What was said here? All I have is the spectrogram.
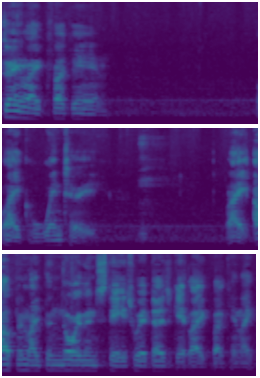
during like fucking like winter like up in like the northern states where it does get like fucking like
